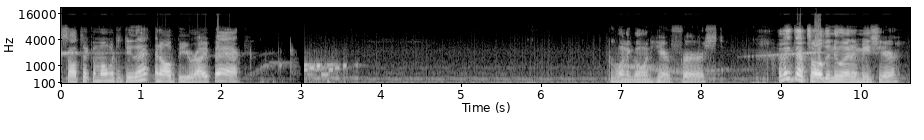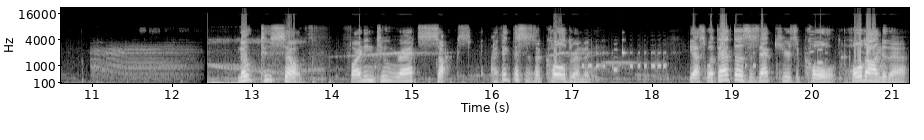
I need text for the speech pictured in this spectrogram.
so I'll take a moment to do that, and I'll be right back. We want to go in here first. I think that's all the new enemies here. Note to self. Fighting two rats sucks. I think this is a cold remedy. Yes, what that does is that cures a cold. Hold on to that.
